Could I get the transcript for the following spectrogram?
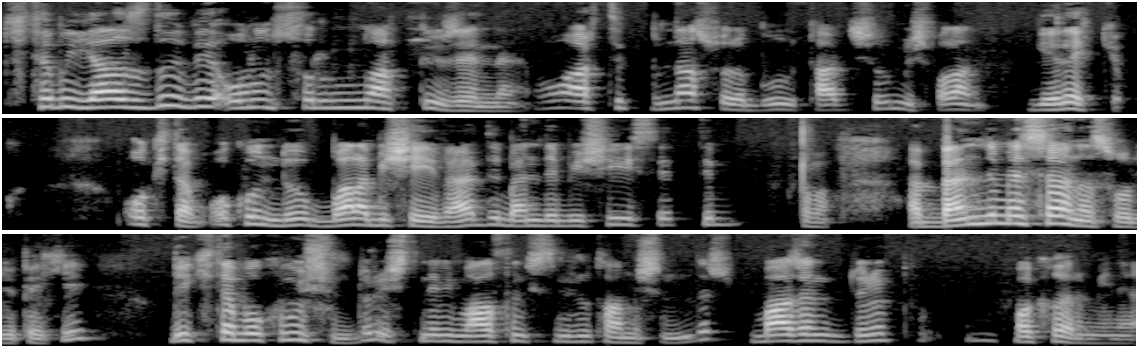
kitabı yazdı ve onun sorumluluğunu attı üzerine. O artık bundan sonra bu tartışılmış falan gerek yok. O kitap okundu, bana bir şey verdi, ben de bir şey hissettim. Tamam. Ha, ben de mesela nasıl oluyor peki? Bir kitap okumuşumdur, işte ne bileyim altını çizmiş not almışımdır. Bazen dönüp bakarım yine.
